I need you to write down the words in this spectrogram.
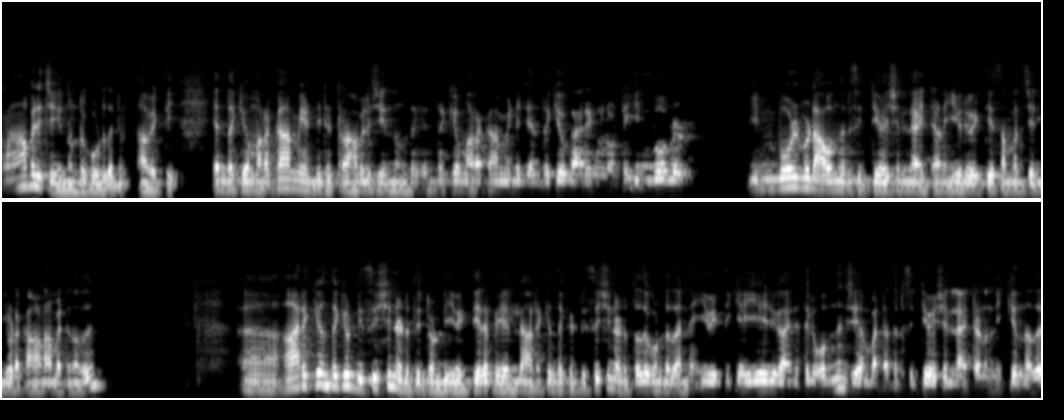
ട്രാവൽ ചെയ്യുന്നുണ്ട് കൂടുതലും ആ വ്യക്തി. എന്തൊക്കെയോ മറക്കാൻ വേണ്ടിയിട്ട് ട്രാവൽ ചെയ്യുന്നുണ്ട് എന്തൊക്കെയോ മറക്കാൻ വേണ്ടിയിട്ട് എന്തൊക്കെയോ കാര്യങ്ങളിലോട്ട് ഇൻവോൾവ് ഇൻവോൾവ്ഡ് ആവുന്ന ഒരു സിറ്റുവേഷനിലായിട്ടാണ് ഈ ഒരു വ്യക്തിയെ സംബന്ധിച്ച് എനിക്ക് ഇവിടെ കാണാൻ പറ്റുന്നത്. ആരൊക്കെയോ എന്തൊക്കെയോ ഡിസിഷൻ എടുത്തിട്ടുണ്ട് ഈ വ്യക്തിയുടെ പേരിൽ. ആരൊക്കെ എന്തൊക്കെയോ ഡിസിഷൻ എടുത്തത് കൊണ്ട് തന്നെ ഈ വ്യക്തിക്ക് ഈ ഒരു കാര്യത്തിൽ ഒന്നും ചെയ്യാൻ പറ്റാത്ത ഒരു സിറ്റുവേഷനിലായിട്ടാണ് നിൽക്കുന്നത്.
